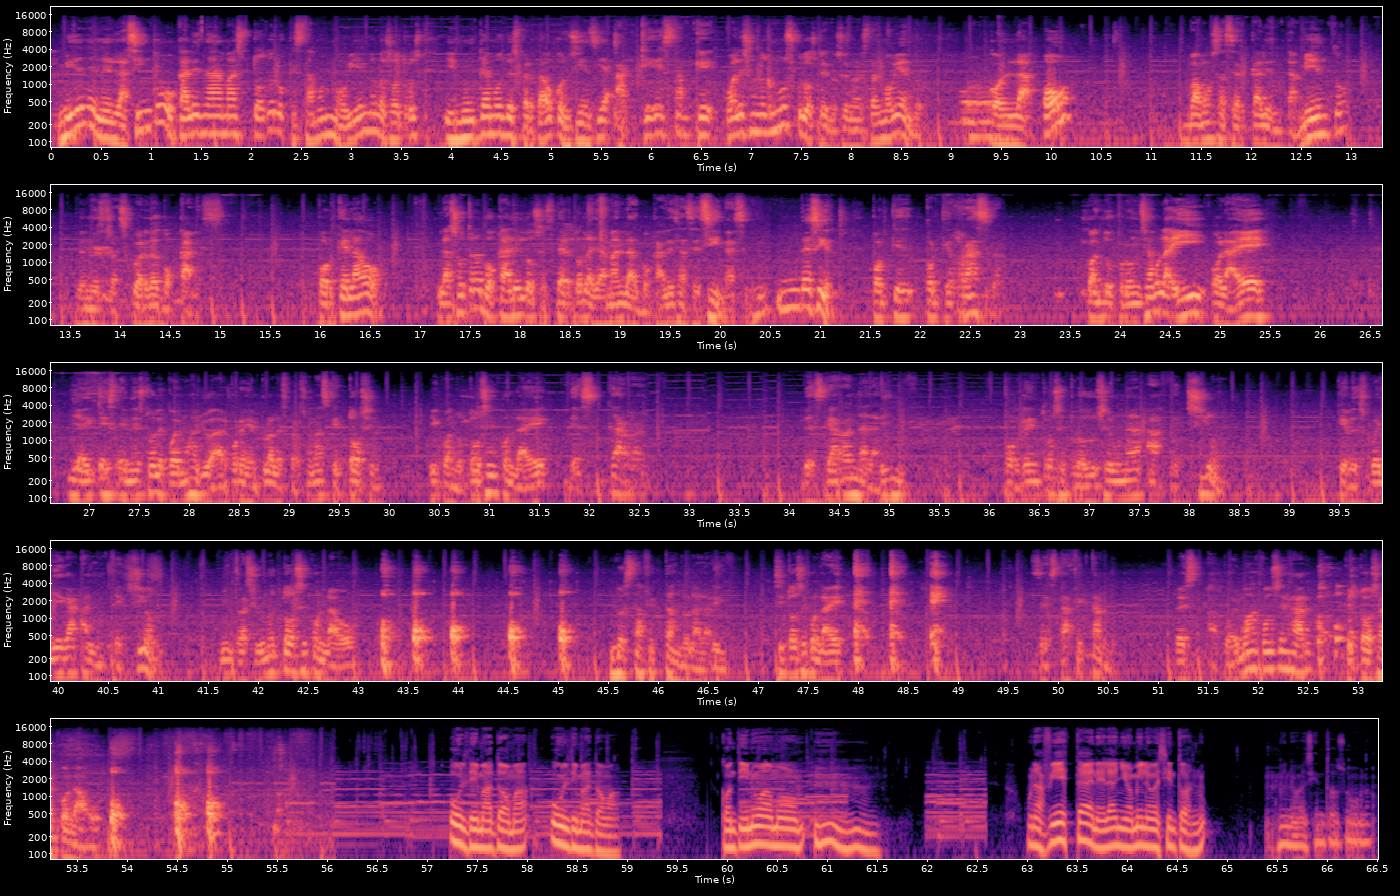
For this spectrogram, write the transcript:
Miren en las cinco vocales nada más todo lo que estamos moviendo nosotros y nunca hemos despertado conciencia a qué están, qué, cuáles son los músculos que se nos están moviendo. Con la O vamos a hacer calentamiento de nuestras cuerdas vocales. ¿Por qué la O? Las otras vocales los expertos la llaman las vocales asesinas. Es decir, porque, porque rasga. Cuando pronunciamos la I o la E, y en esto le podemos ayudar, por ejemplo, a las personas que tosen. Y cuando tosen con la E, desgarran. Desgarran la laringe. Por dentro se produce una afección que después llega a infección Mientras si uno tose con la O, no está afectando la laringe. Si tose con la E, se está afectando. Entonces, ah, podemos aconsejar que tosan con la O. Última toma, última toma. Continuamos. Una fiesta en el año 1900... 1901.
